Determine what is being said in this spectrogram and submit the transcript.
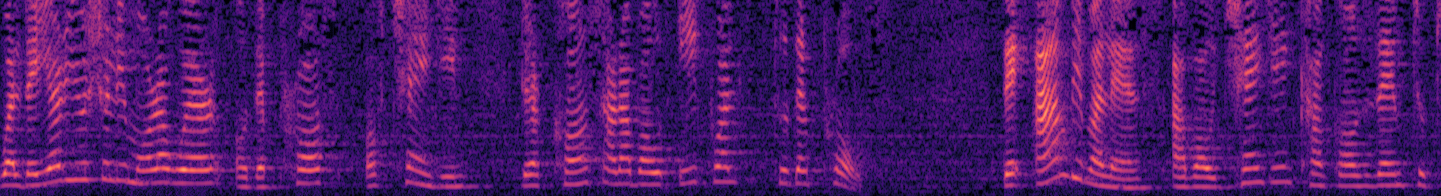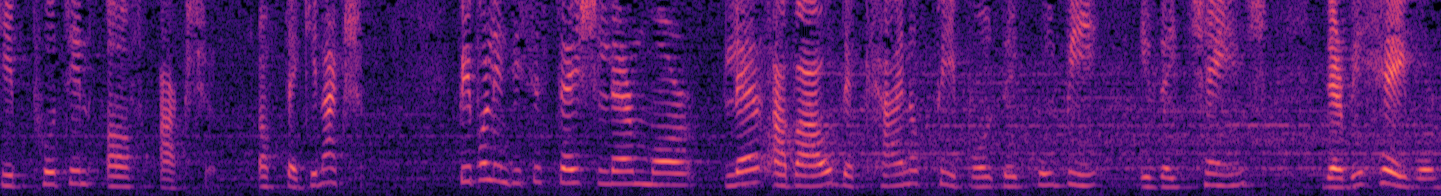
While they are usually more aware of the pros of changing, their cons are about equal to their pros. The ambivalence about changing can cause them to keep putting off action, of taking action. People in this stage learn more, learn about the kind of people they could be if they change their behavior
